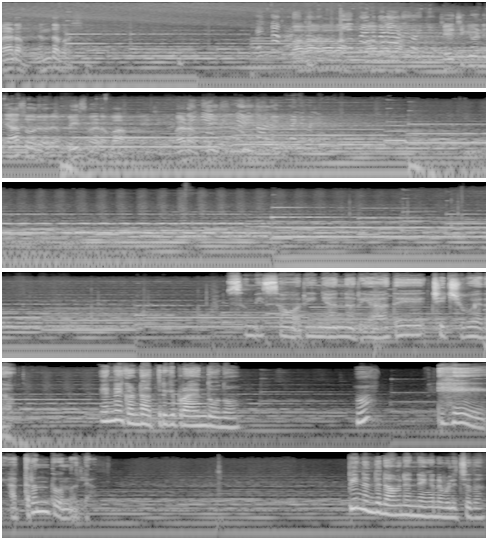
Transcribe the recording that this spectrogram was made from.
മാഡം എന്താ പ്രശ്നം? എന്താ വാ വാ വാ വാ പ്രശ്നം? വാ വാ വാ. ചേച്ചിക്ക് വേണ്ടി ഞാൻ സോറി പറയാം. പ്ലീസ് മാഡം വാ. Madam please please Sumi sorry ഞാൻ അറിയാതെ ചിച്ചു പോയതാ. എന്നെ കണ്ട അത്രയ്ക്ക് പ്രായം തോന്നോ ഹേ അത്രയൊന്നും തോന്നില്ല പിന്നെന്തിനാ അവൻ എന്നെ എങ്ങനെ വിളിച്ചത്?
